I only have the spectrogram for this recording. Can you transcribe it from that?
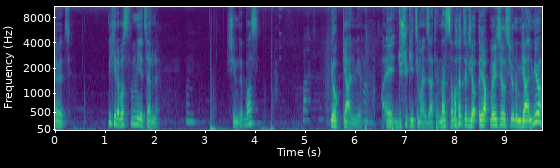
Evet. Bir kere basıldın mı yeterli. Şimdi bas. Yok gelmiyor. E, düşük ihtimal zaten. Ben sabahtır yap- yapmaya çalışıyorum gelmiyor.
